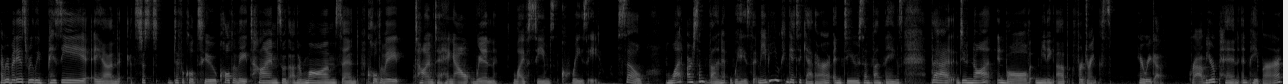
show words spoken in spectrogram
Everybody is really busy and it's just difficult to cultivate times with other moms and cultivate time to hang out when life seems crazy. So, what are some fun ways that maybe you can get together and do some fun things that do not involve meeting up for drinks? Here we go. grab your pen and paper.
